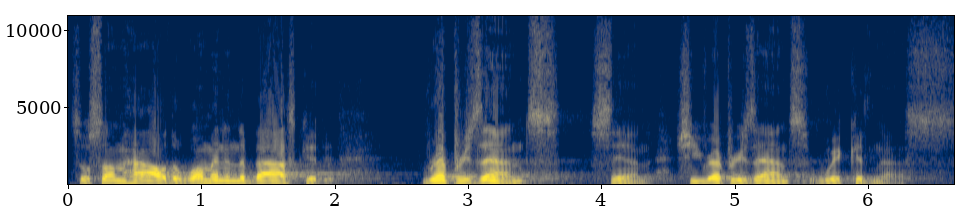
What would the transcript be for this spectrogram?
So somehow the woman in the basket represents sin. She represents wickedness.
